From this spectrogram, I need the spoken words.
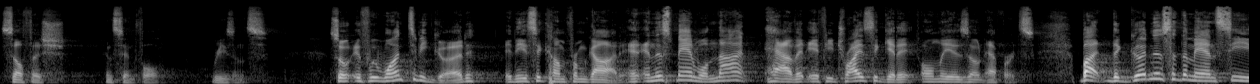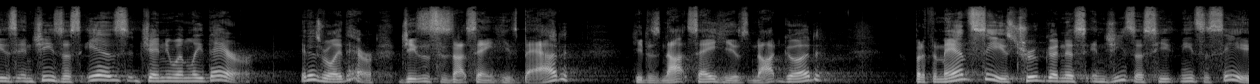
Selfish and sinful reasons. So if we want to be good, it needs to come from God. And, and, this man will not have it if he tries to get it only his own efforts. But the goodness that the man sees in Jesus is genuinely there. It is really there. Jesus is not saying he's bad, he does not say he is not good. But if the man sees true goodness in Jesus, he needs to see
